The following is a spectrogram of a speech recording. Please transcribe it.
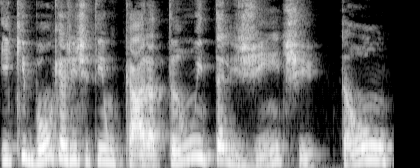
E que bom que a gente tem um cara tão inteligente, tão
